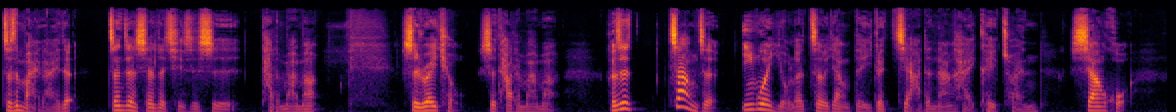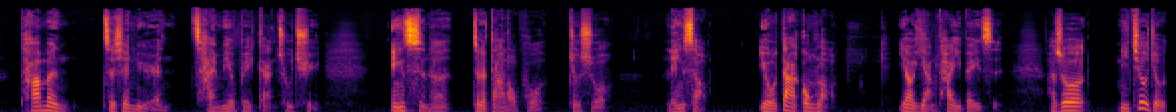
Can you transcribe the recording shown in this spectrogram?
这是买来的，真正生的其实是他的妈妈，是 Rachel，是他的妈妈。可是仗着因为有了这样的一个假的男孩可以传香火，他们这些女人才没有被赶出去。因此呢，这个大老婆就说：“林嫂有大功劳，要养她一辈子。”她说：“你舅舅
